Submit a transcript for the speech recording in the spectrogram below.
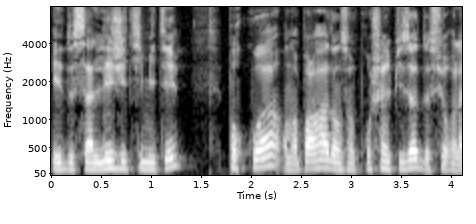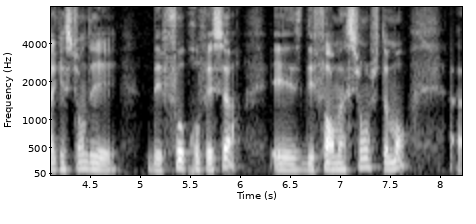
et de sa légitimité pourquoi? On en parlera dans un prochain épisode sur la question des, faux professeurs et des formations justement. Euh,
